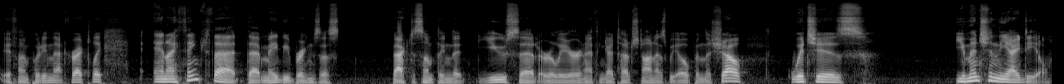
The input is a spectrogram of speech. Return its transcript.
if I'm putting that correctly. And I think that that maybe brings us back to something that you said earlier, and I think I touched on as we opened the show, which is you mentioned the ideal.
